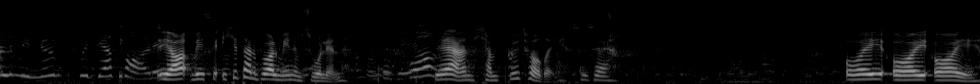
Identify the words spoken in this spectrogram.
aluminiumsfolien, det er farlig. Ja, vi skal ikke tenne på aluminiumsfolien. Det er en kjempeutfordring. Skal vi se. Oi, oi, oi.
